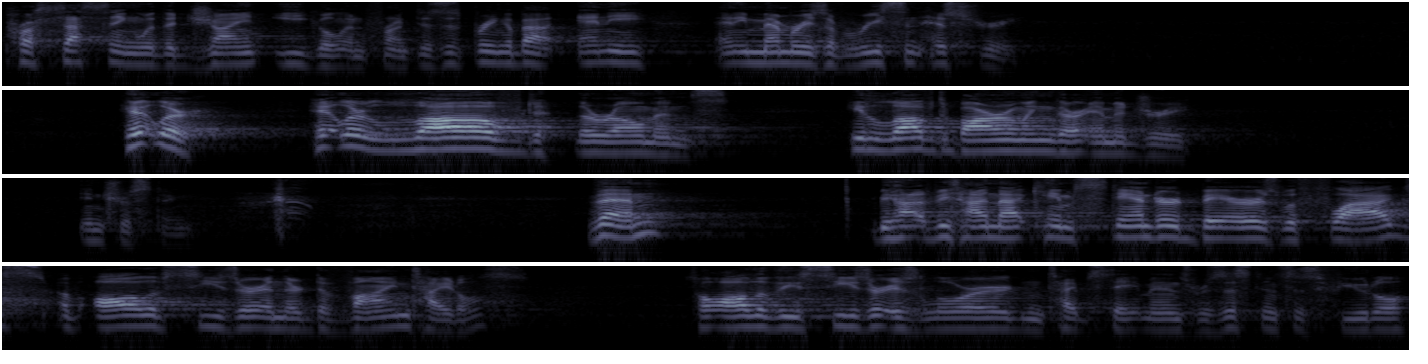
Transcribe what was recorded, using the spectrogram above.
processing with a giant eagle in front? Does this bring about any, any memories of recent history? Hitler. Hitler loved the Romans. He loved borrowing their imagery. Interesting. then, behind that came standard bearers with flags of all of Caesar and their divine titles. So all of these Caesar is Lord and type statements, resistance is futile.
